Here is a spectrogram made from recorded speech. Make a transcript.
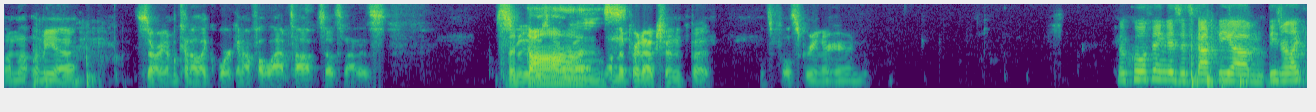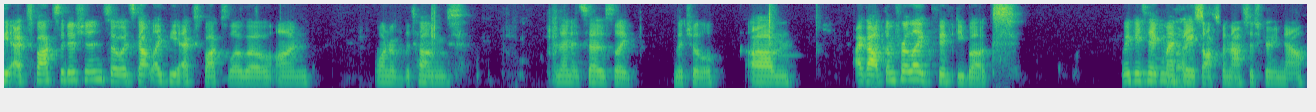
I'm not, let me. Uh, sorry, I'm kind of like working off a laptop, so it's not as smooth as Dons. on the production, but it's full screener here. And The cool thing is it's got the um these are like the Xbox edition, so it's got like the Xbox logo on one of the tongues. And then it says like Mitchell. Um I got them for like 50 bucks. We can take my face off the master screen now.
